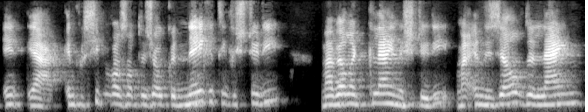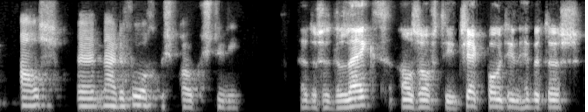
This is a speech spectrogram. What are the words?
in, ja, in principe was dat dus ook een negatieve studie, maar wel een kleine studie, maar in dezelfde lijn als uh, de vorige besproken studie. dus het lijkt alsof die checkpoint inhibitors,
